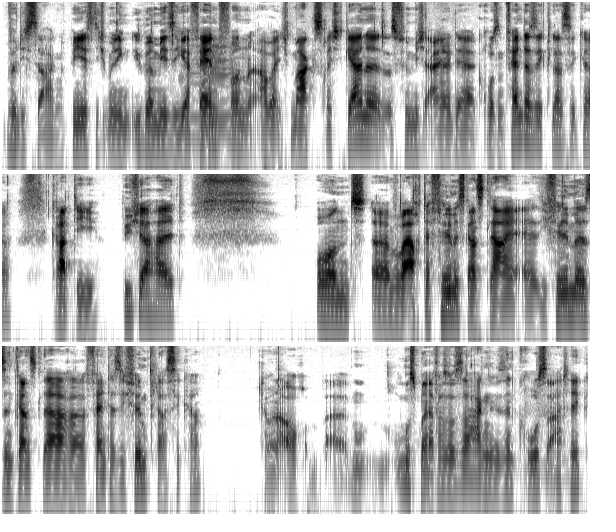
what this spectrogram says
würde ich sagen. Bin jetzt nicht unbedingt ein übermäßiger mhm. Fan von, aber ich mag es recht gerne. Es ist für mich einer der großen Fantasy-Klassiker. Gerade die Bücher halt. Und äh, wobei auch der Film ist ganz klar, äh, die Filme sind ganz klare Fantasy-Filmklassiker. Kann man auch, äh, muss man einfach so sagen, die sind großartig. Mhm.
